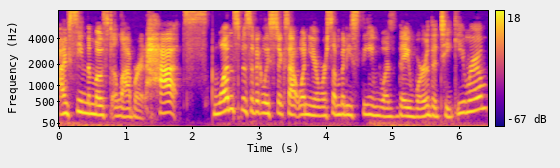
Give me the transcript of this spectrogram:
I've seen the most elaborate hats. One specifically sticks out one year where somebody's theme was they were the tiki room,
